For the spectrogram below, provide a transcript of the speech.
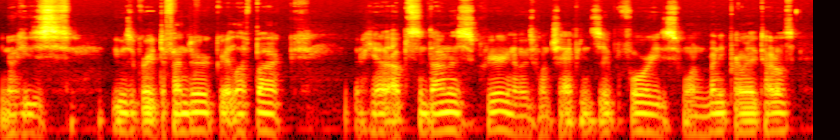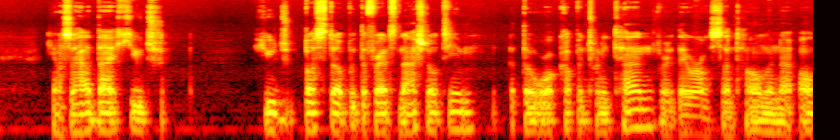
You know, he's he was a great defender, great left back. He had ups and downs in his career. You know, he's won Champions League before. He's won many Premier League titles. He also had that huge, huge bust up with the France national team at the World Cup in 2010, where they were all sent home and all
